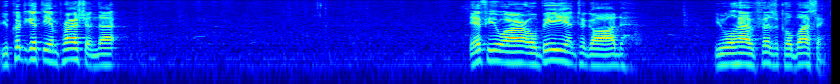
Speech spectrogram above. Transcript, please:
You could get the impression that if you are obedient to God, you will have physical blessings.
